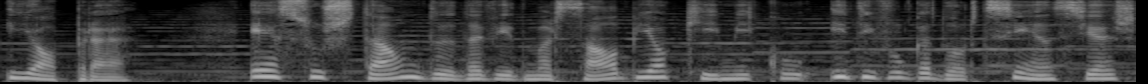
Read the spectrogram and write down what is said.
e Ópera. É a sugestão de David Marçal, bioquímico e divulgador de ciências,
